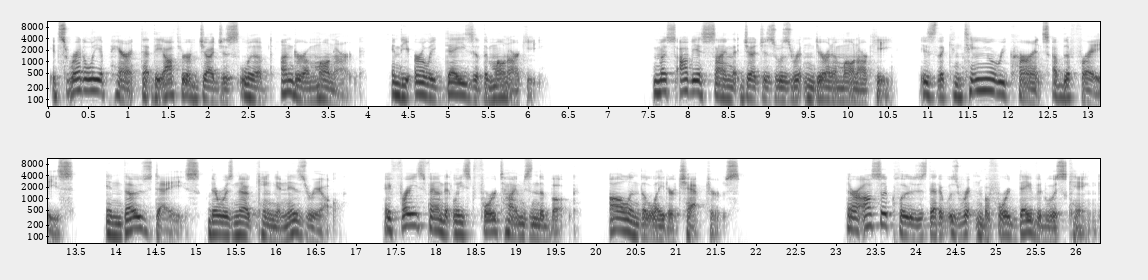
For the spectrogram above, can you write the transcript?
it's readily apparent that the author of Judges lived under a monarch, in the early days of the monarchy, the most obvious sign that Judges was written during a monarchy is the continual recurrence of the phrase, In those days, there was no king in Israel, a phrase found at least four times in the book, all in the later chapters. There are also clues that it was written before David was king.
